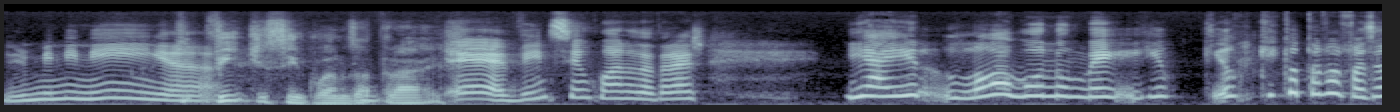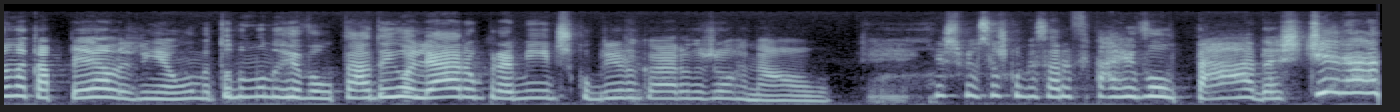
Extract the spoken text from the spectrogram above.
de menininha. 25 anos atrás. É, 25 anos atrás. E aí, logo no meio. e eu- eu- O que, que eu estava fazendo na capela de Inhaúma? Todo mundo revoltado. Aí olharam para mim e descobriram que eu era do jornal. E as pessoas começaram a ficar revoltadas. Tira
